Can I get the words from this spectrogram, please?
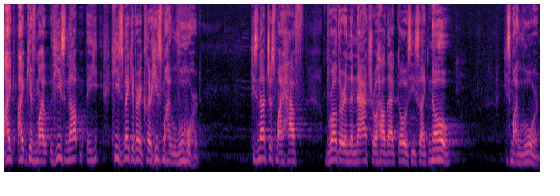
I, I give my, he's not, he, he's making very clear, he's my Lord. He's not just my half brother in the natural, how that goes. He's like, no, he's my Lord.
